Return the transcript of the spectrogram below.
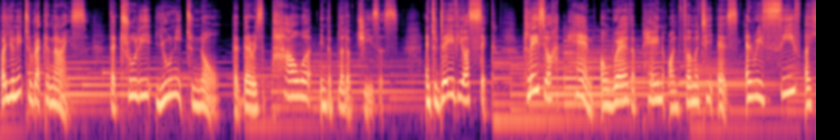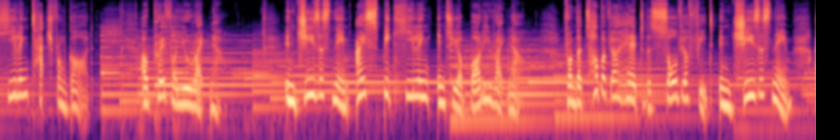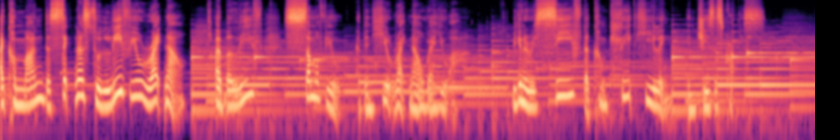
But you need to recognize that truly you need to know that there is power in the blood of Jesus. And today, if you are sick, place your hand on where the pain or infirmity is and receive a healing touch from God. I'll pray for you right now. In Jesus' name, I speak healing into your body right now. From the top of your head to the sole of your feet, in Jesus' name, I command the sickness to leave you right now. I believe some of you have been healed right now where you are. Begin to receive the complete healing in Jesus Christ.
